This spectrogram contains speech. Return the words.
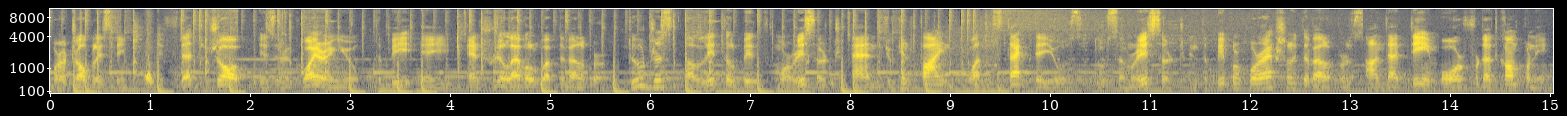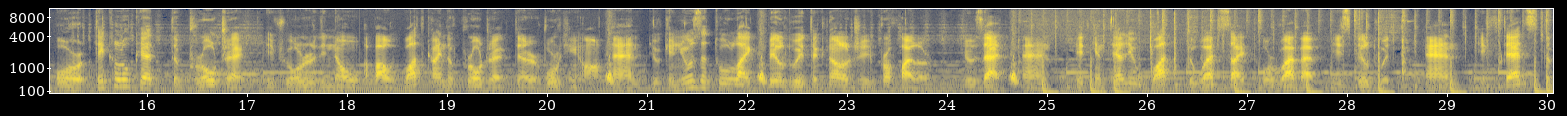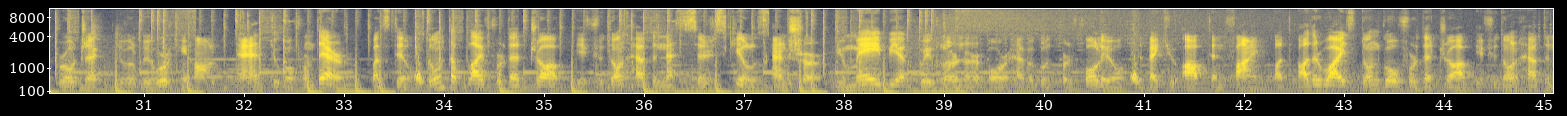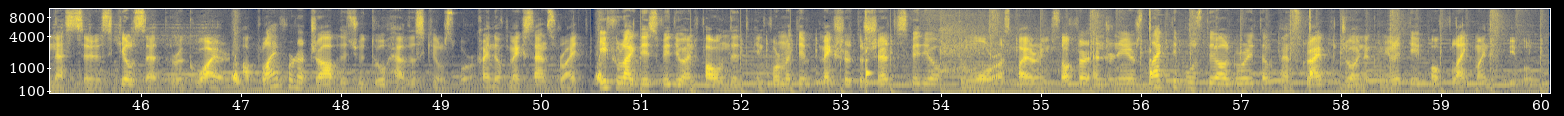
for a job listing. If that job is requiring you to be a entry-level web developer, do just a little bit more research and you can find what stack they use. Do some research into people who are actually developers on that team or for that company. Or take a look at the project if you already know about what kind of project they're working on. And you can use a tool like BuiltWith Technology Profiler, use that, and it can tell you what the website or web app is built with and if that's the project you will be working on and you go from there. But still, don't apply for that job if you don't have the necessary skills and sure, you may be a quick learner or have a good portfolio to back you up then fine, but otherwise don't go for that job if you don't have the necessary skill set required. Apply for a job that you do have the skills for. Kind of makes sense, right? If you like this video and found it informative, make sure to share this video to more aspiring software engineers, like the boost the algorithm and subscribe to join a community of like-minded people.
